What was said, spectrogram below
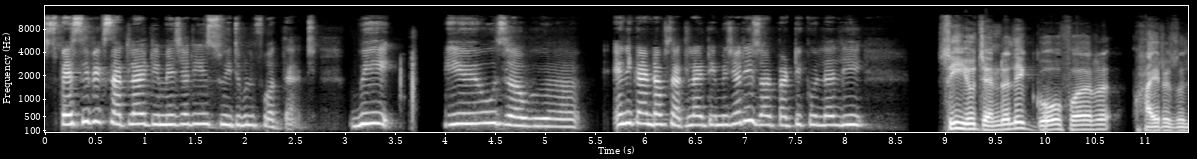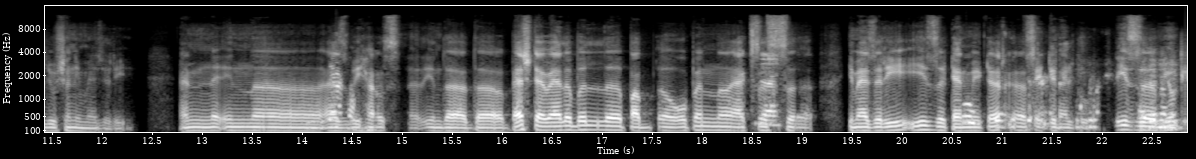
specific satellite imagery is suitable for that? We use uh, uh, any kind of satellite imageries or particularly See, you generally go for high resolution imagery. And in uh, as we have in the the best available uh, pub uh, open uh, access uh, imagery is a 10 meter uh, Sentinel 2. Please uh, mute.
